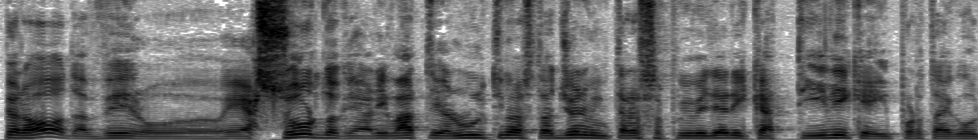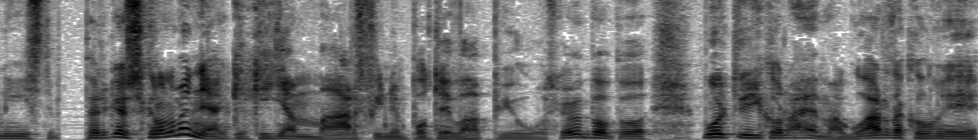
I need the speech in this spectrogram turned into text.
Però davvero è assurdo che arrivati all'ultima stagione mi interessa più vedere i cattivi che i protagonisti. Perché secondo me neanche Killian Murphy ne poteva più. Proprio, molti dicono, eh ma guarda come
